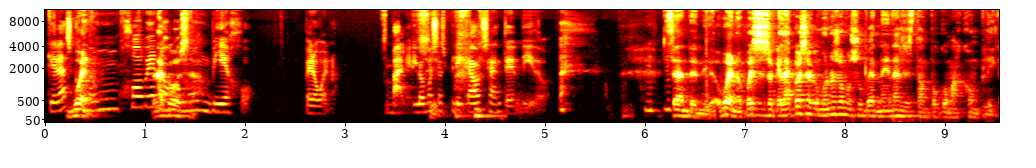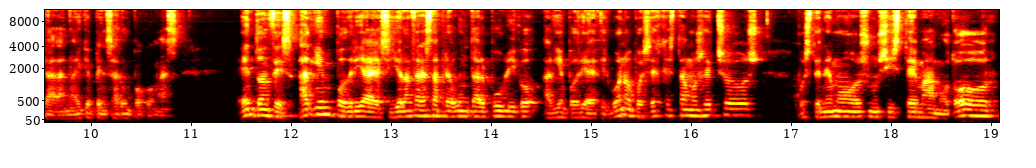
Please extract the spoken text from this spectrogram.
Quedas como un joven o como un viejo. Pero bueno. Vale, lo hemos explicado, se ha entendido. Se ha entendido. Bueno, pues eso, que la cosa, como no somos super nenas, está un poco más complicada, ¿no? Hay que pensar un poco más. Entonces, alguien podría, si yo lanzara esta pregunta al público, alguien podría decir, bueno, pues es que estamos hechos, pues tenemos un sistema motor,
